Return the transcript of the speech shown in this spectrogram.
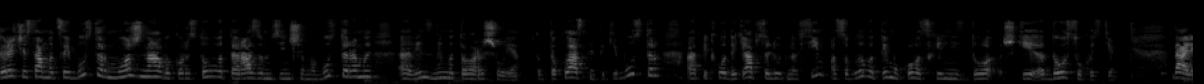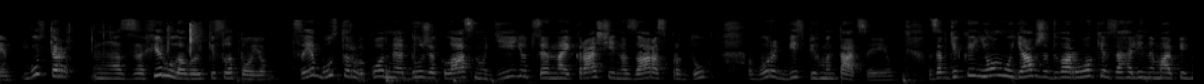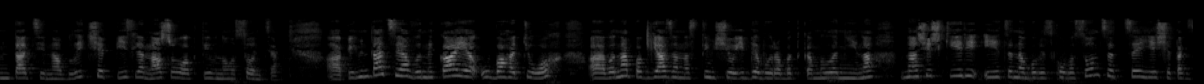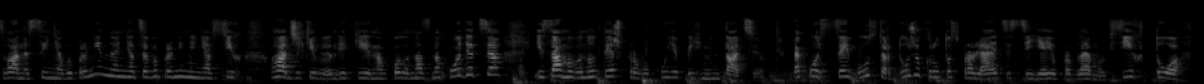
До речі, саме цей бустер можна використовувати разом з іншими бустерами, е, він з ними товаришує. Тобто класний такий бустер е, підходить абсолютно всім, особливо тим, у кого схильність до, шкі... до сухості. Далі, бустер з фіруловою кислотою. Цей бустер виконує дуже класну дію. Це найкращий на зараз продукт в боротьбі з пігментацією. Завдяки ньому я вже два роки взагалі не маю пігментації на обличчя після нашого активного сонця. Пігментація виникає у багатьох. Вона пов'язана з тим, що йде вироботка меланіна в нашій шкірі, і це не обов'язково сонце. Це є ще так зване синє випромінення. Це випромінення всіх гаджетів, які навколо нас знаходяться, і саме воно теж провокує пігментацію. Так ось цей бустер дуже круто справляється з цією проблемою. Всі, хто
